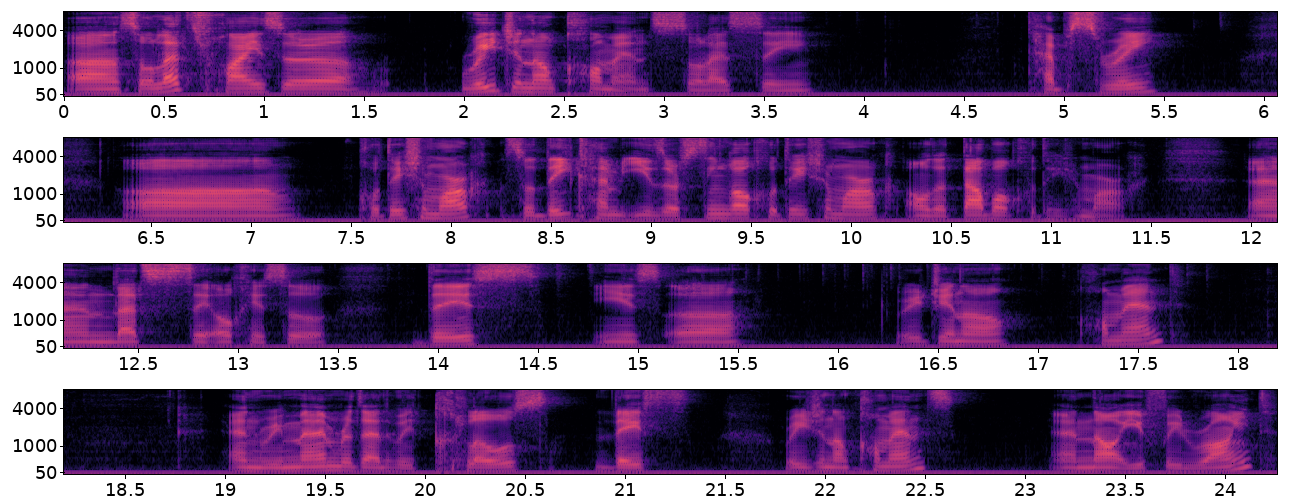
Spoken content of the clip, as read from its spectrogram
Uh, so let's try the regional comments. So let's see type 3 uh, quotation mark. So they can be either single quotation mark or the double quotation mark. And let's say, okay, so this is a regional comment. And remember that we close this regional comments. And now if we run it,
